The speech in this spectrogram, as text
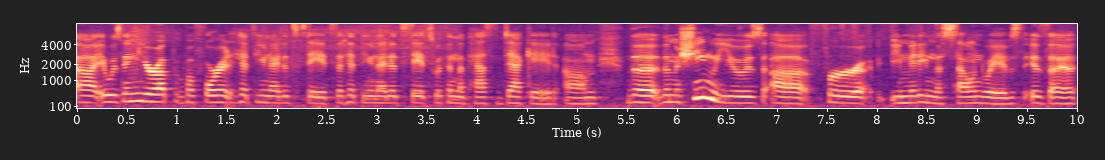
Uh, it was in Europe before it hit the United States. It hit the United States within the past decade. Um, the, the machine we use uh, for emitting the sound waves is a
